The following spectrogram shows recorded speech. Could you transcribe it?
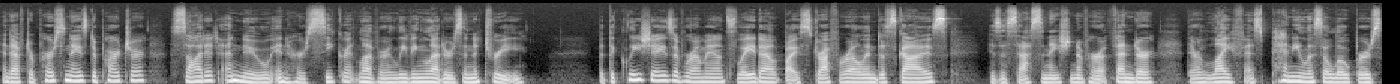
and after Percinet's departure, sought it anew in her secret lover leaving letters in a tree. But the cliches of romance laid out by Straforel in disguise, his assassination of her offender, their life as penniless elopers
